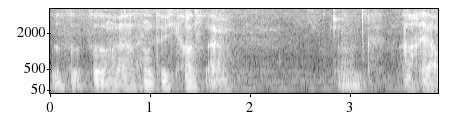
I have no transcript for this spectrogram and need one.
ist es so. Ja, das ist natürlich krass, ey. Ach ja.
